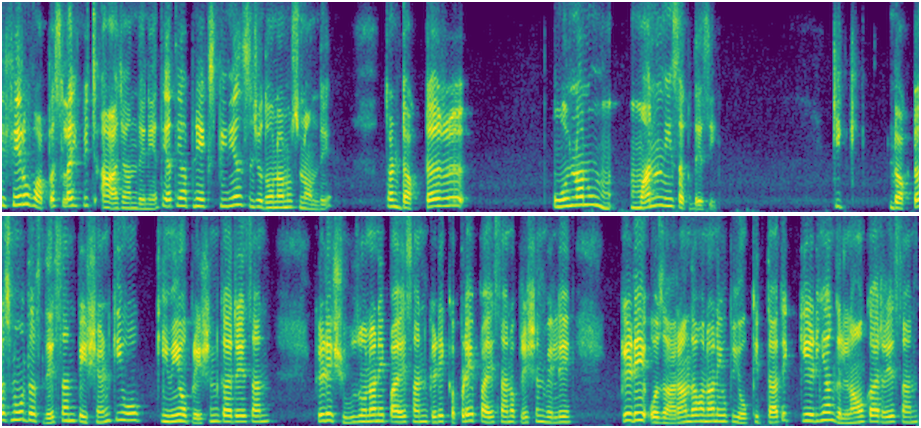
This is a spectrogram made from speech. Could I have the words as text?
ਤੇ ਫਿਰ ਉਹ ਵਾਪਸ ਲਾਈਫ ਵਿੱਚ ਆ ਜਾਂਦੇ ਨੇ ਤੇ ਅਤੇ ਆਪਣੇ ਐਕਸਪੀਰੀਅੰਸ ਜਦੋਂ ਉਹਨਾਂ ਨੂੰ ਸੁਣਾਉਂਦੇ, ਤਾਂ ਡਾਕਟਰ ਉਹਨਾਂ ਨੂੰ ਮੰਨ ਨਹੀਂ ਸਕਦੇ ਸੀ ਕਿ ਡਾਕਟਰਸ ਨੂੰ ਦੱਸਦੇ ਸਨ ਪੇਸ਼ੈਂਟ ਕਿ ਉਹ ਕਿਵੇਂ ਆਪਰੇਸ਼ਨ ਕਰ ਰਹੇ ਸਨ ਕਿਹੜੇ ਸ਼ੂਜ਼ ਉਹਨਾਂ ਨੇ ਪਾਏ ਸਨ, ਕਿਹੜੇ ਕੱਪੜੇ ਪਾਏ ਸਨ ਆਪਰੇਸ਼ਨ ਵੇਲੇ, ਕਿਹੜੇ ਔਜ਼ਾਰਾਂ ਦਾ ਉਹਨਾਂ ਨੇ ਉਪਯੋਗ ਕੀਤਾ ਤੇ ਕਿਹੜੀਆਂ ਗੱਲਾਂ ਉਹ ਕਰ ਰਹੇ ਸਨ।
